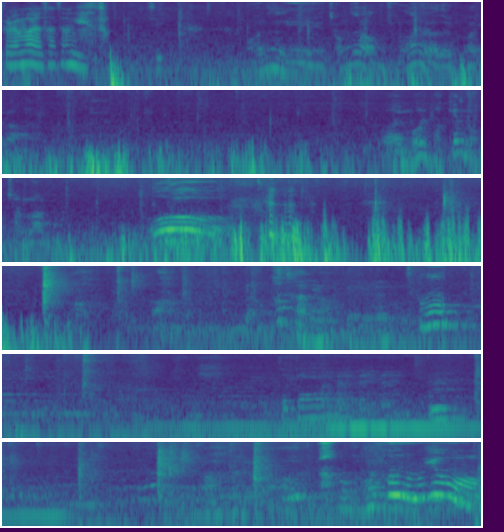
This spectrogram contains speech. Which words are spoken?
그럴 만한 사정이 있었지. 아니, 장사하면 전화를 해야 될 거 아이가. 와, 이 머리 바뀌었노, 잘못하면. 오! 아파트 아니야? 어? 어, 너무 귀여워.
